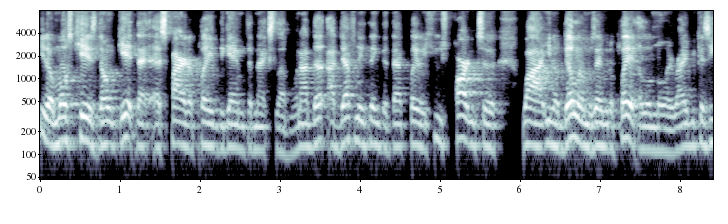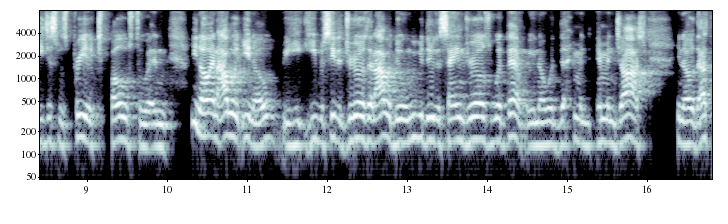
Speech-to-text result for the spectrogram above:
you know most kids don't get that aspire to play the game at the next level. And I de- I definitely think that that played a huge part into why you know Dylan was able to play at Illinois right because he just was pre-exposed to it and you know and I would you know he, he would see the drills that I would do and we would do the same drills with them you know with him and him and Josh you know, that's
